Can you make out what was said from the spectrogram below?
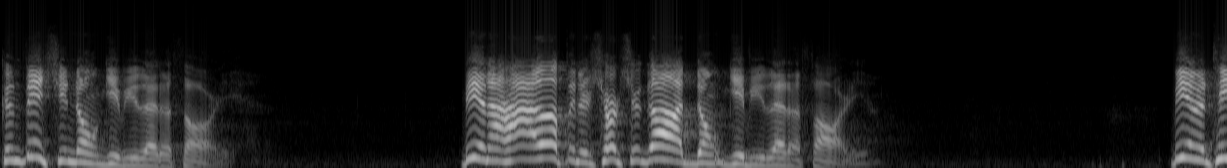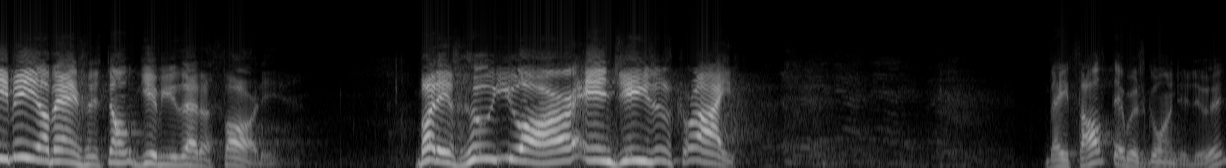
convention don't give you that authority. Being a high up in the church of God don't give you that authority. Being a TV evangelist don't give you that authority. But it's who you are in Jesus Christ. They thought they was going to do it.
